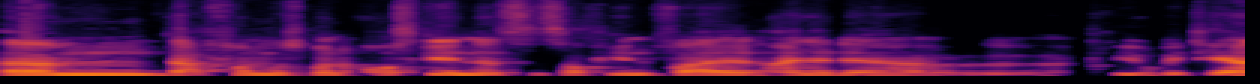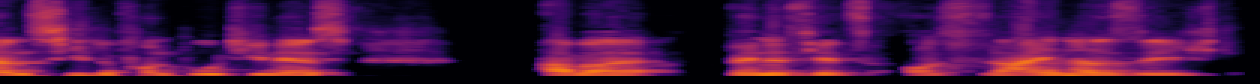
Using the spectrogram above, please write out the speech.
Ähm, davon muss man ausgehen, dass es auf jeden Fall eine der äh, prioritären Ziele von Putin ist. Aber wenn es jetzt aus seiner Sicht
